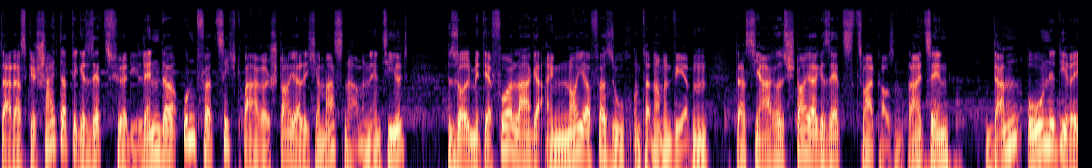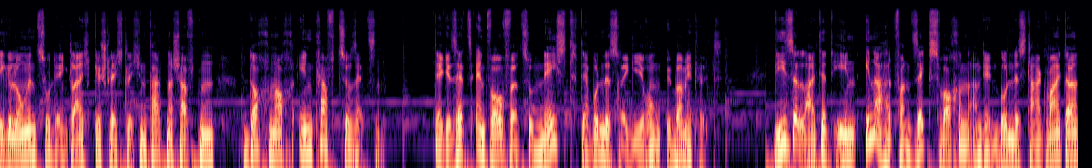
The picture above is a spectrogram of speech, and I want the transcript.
Da das gescheiterte Gesetz für die Länder unverzichtbare steuerliche Maßnahmen enthielt, soll mit der Vorlage ein neuer Versuch unternommen werden, das Jahressteuergesetz 2013 dann ohne die Regelungen zu den gleichgeschlechtlichen Partnerschaften doch noch in Kraft zu setzen. Der Gesetzentwurf wird zunächst der Bundesregierung übermittelt. Diese leitet ihn innerhalb von sechs Wochen an den Bundestag weiter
